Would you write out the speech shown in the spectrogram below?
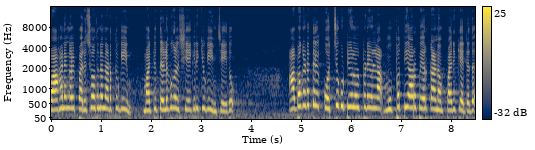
വാഹനങ്ങൾ പരിശോധന നടത്തുകയും മറ്റ് തെളിവുകൾ ശേഖരിക്കുകയും ചെയ്തു. അപകടത്തിൽ കൊച്ചുകുട്ടികൾ ഉൾപ്പെടെയുള്ള മുപ്പത്തിയാറ് പേർക്കാണ് പരിക്കേറ്റത്.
